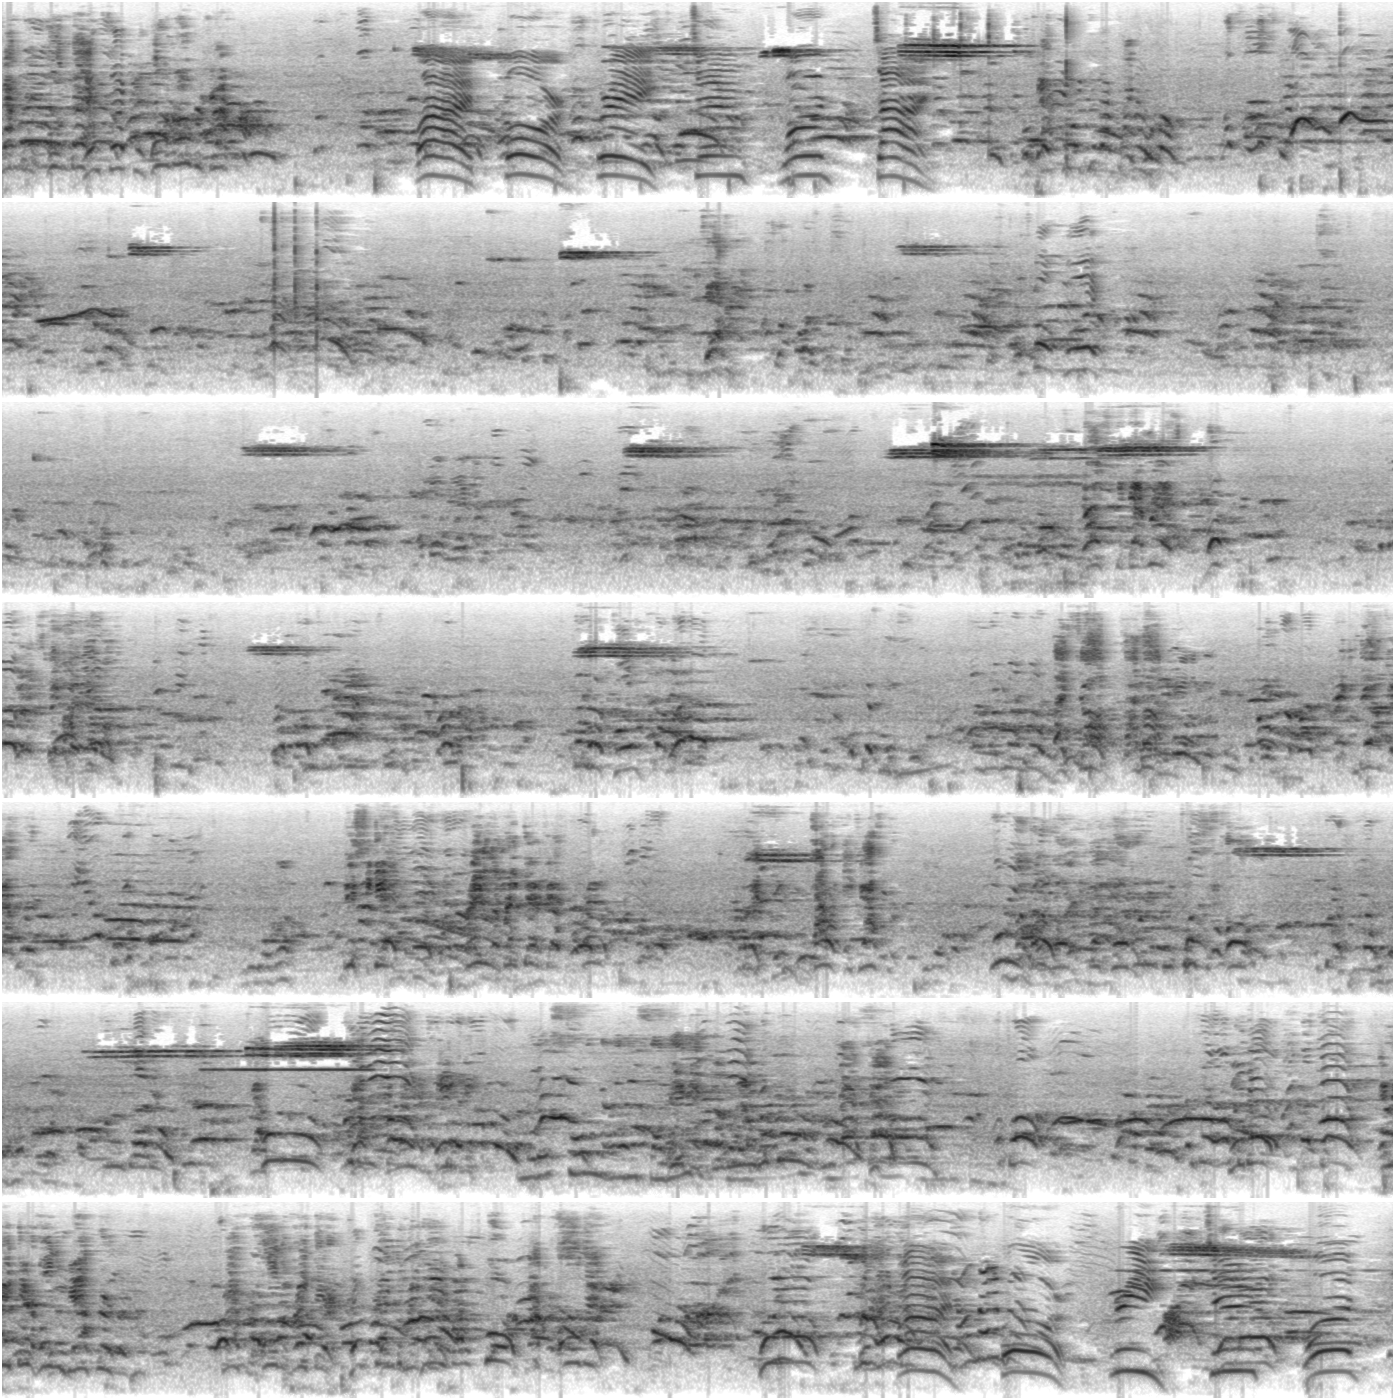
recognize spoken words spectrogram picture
Ten seconds. Hold over, Jasper. Five, four, three, two, one, time. Okay, boy, get up. Nice work. Jasper. Let's go, boy. Get that wrist. Up. Stay elbows. Nice job. Time up. Down, Jasper. Michigan. Cradle him right there, Jasper. Cradle. Go ahead, Jim. Power. Hey, Jasper. Front corner. Front corner. Push it. Hold. Jasper. Middle school 97. Hey, right there,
